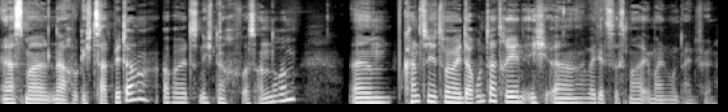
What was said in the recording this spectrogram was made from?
erstmal nach wirklich zartbitter, aber jetzt nicht nach was anderem. Ähm, kannst du jetzt mal wieder runterdrehen? Ich äh, werde jetzt das mal in meinen Mund einführen.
